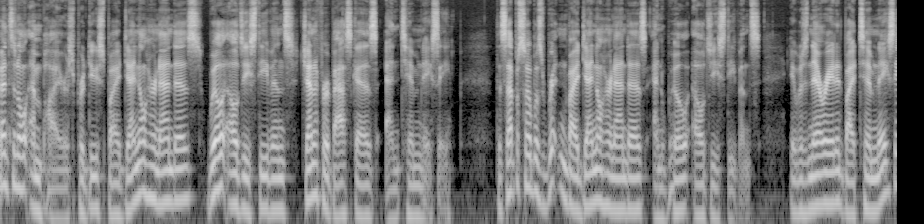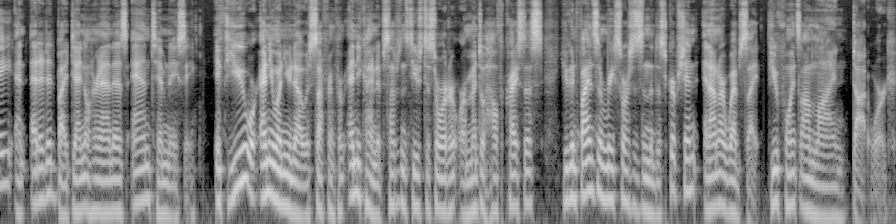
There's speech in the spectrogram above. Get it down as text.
Fentanyl Empire is produced by Daniel Hernandez, Will L.G. Stevens, Jennifer Vasquez, and Tim Nacy. This episode was written by Daniel Hernandez and Will L.G. Stevens. It was narrated by Tim Nacy and edited by Daniel Hernandez and Tim Nacy. If you or anyone you know is suffering from any kind of substance use disorder or mental health crisis, you can find some resources in the description and on our website, viewpointsonline.org.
